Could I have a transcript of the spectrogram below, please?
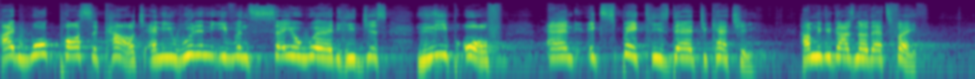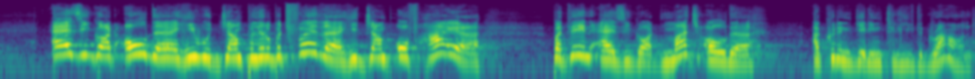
I'd walk past the couch and he wouldn't even say a word. He'd just leap off and expect his dad to catch him. How many of you guys know that's faith? As he got older, he would jump a little bit further, he'd jump off higher. But then, as he got much older, I couldn't get him to leave the ground.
